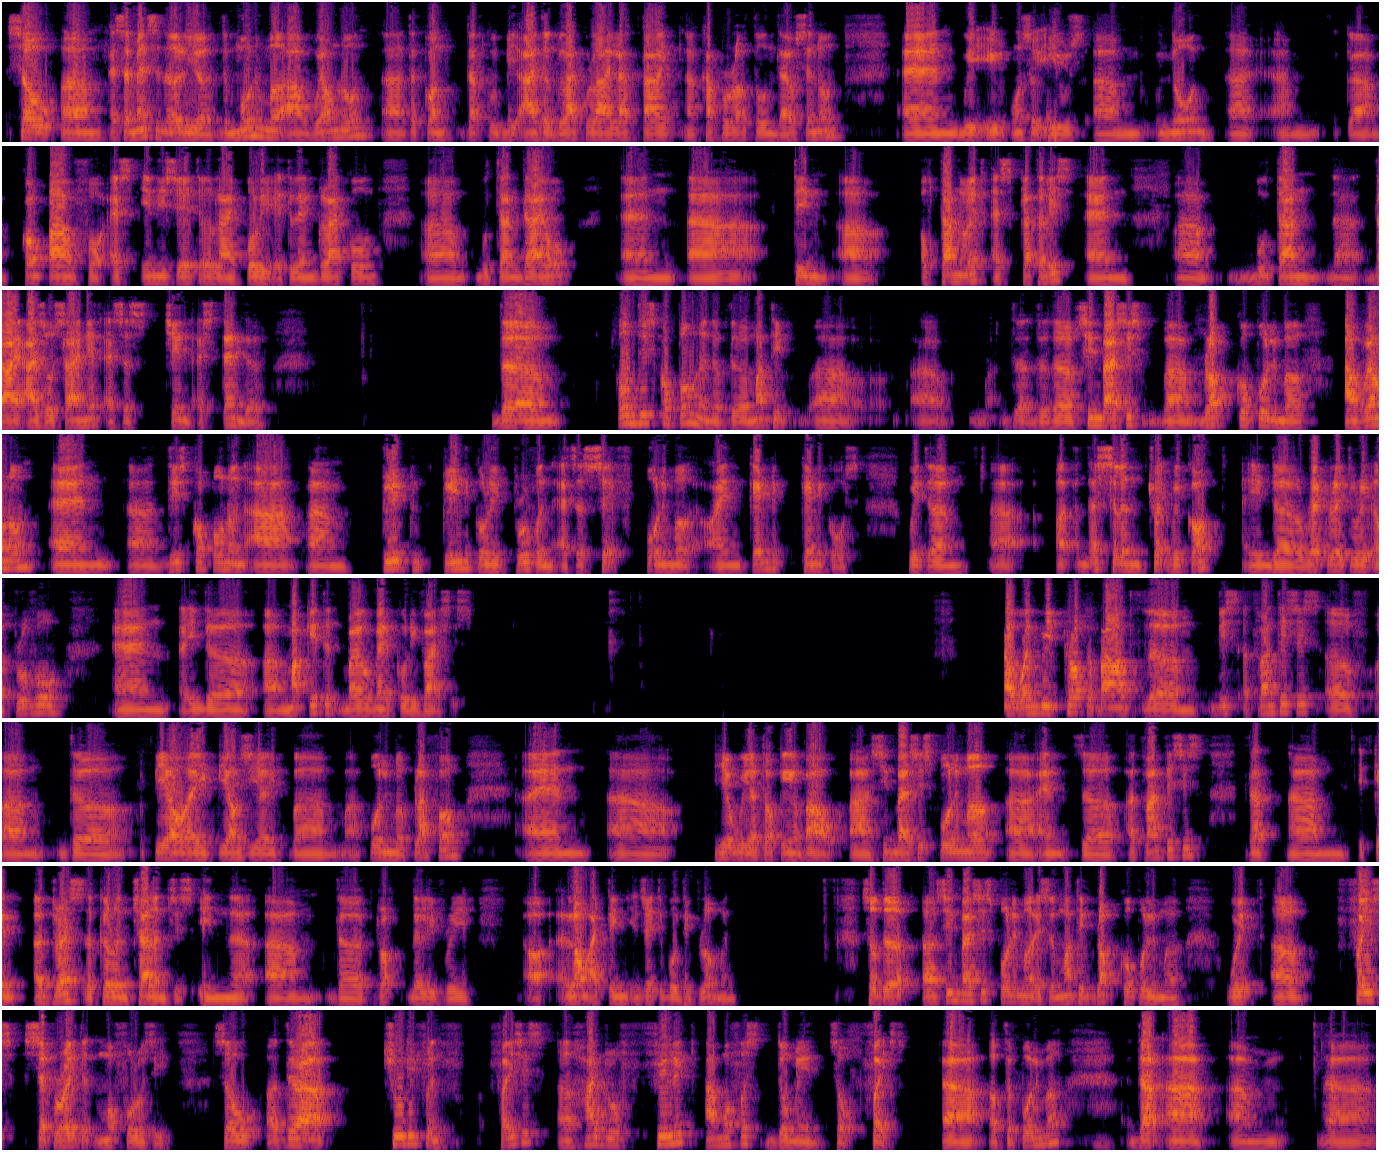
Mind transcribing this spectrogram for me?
so um, as I mentioned earlier, the monomer are well known. Uh, that, that could be either glycolide, lactide, uh, caprolactone, dioxanone and we also use um, known uh, um, um, compound for as initiator like polyethylene glycol, um, butanediol, and uh, tin uh, octanoate as catalyst, and uh, butan uh, diisocyanate as a chain extender. The all these component of the multi uh, uh, the, the, the SynBiosys uh, block copolymer are well known and uh, these components are um, clinically proven as a safe polymer and chemi chemicals with um, uh, an excellent track record in the regulatory approval and in the uh, marketed biomedical devices. Now, when we talk about the disadvantages of um, the PLA, PLGA um, uh, polymer platform, and uh, here we are talking about uh, SynBiosys polymer uh, and the advantages that um, it can address the current challenges in uh, um, the drug delivery, uh, long-acting injectable development. So the SynBiosys polymer is a multi-block copolymer with a phase-separated morphology. So uh, there are two different phases, a hydrophilic amorphous domain, so phase uh, of the polymer that are um, uh,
